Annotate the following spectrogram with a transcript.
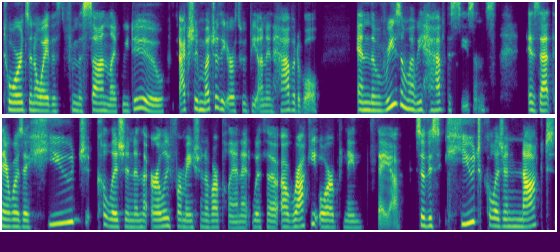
towards in a way this, from the sun like we do actually much of the earth would be uninhabitable and the reason why we have the seasons is that there was a huge collision in the early formation of our planet with a, a rocky orb named Theia. So, this huge collision knocked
